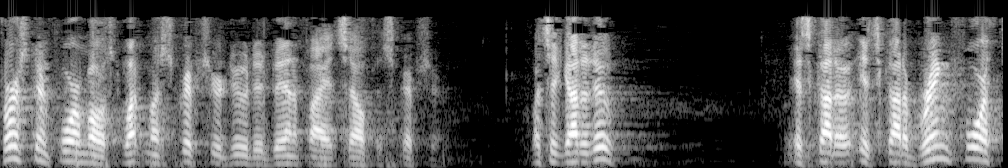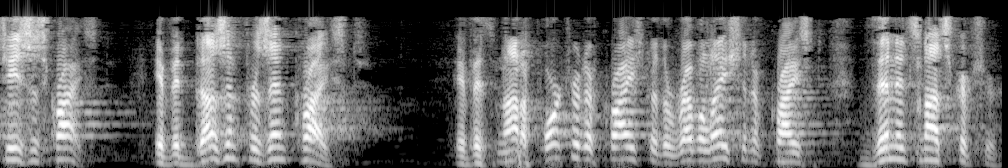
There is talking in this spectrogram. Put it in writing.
First and foremost, what must Scripture do to identify itself as Scripture? What's it got to do? It's got to, it's got to bring forth Jesus Christ. If it doesn't present Christ, if it's not a portrait of Christ or the revelation of Christ, then it's not Scripture.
